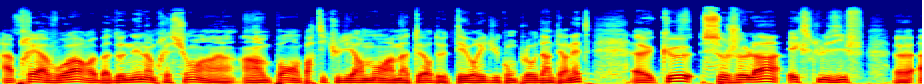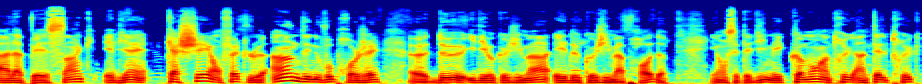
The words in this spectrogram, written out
après avoir bah, donné l'impression à, un pan particulièrement amateur de théorie du complot d'Internet euh, que ce jeu-là, exclusif euh, à la PS5, eh bien, cachait en fait le un des nouveaux projets euh, de Hideo Kojima et de Kojima Prod. Et on s'était dit mais comment un truc, un tel truc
